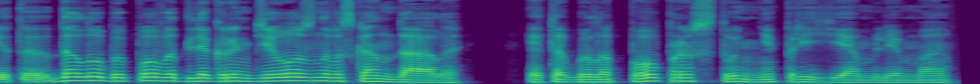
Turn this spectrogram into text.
Это дало бы повод для грандиозного скандала. Это было попросту неприемлемо.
